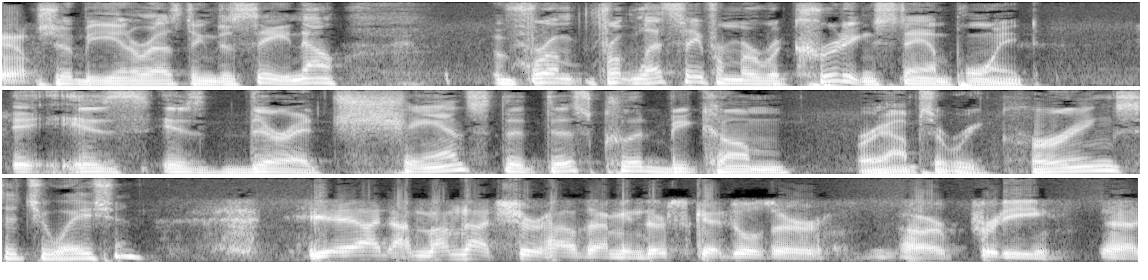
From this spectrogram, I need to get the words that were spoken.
yeah. should be interesting to see. Now, from from let's say from a recruiting standpoint, is is there a chance that this could become perhaps a recurring situation? Yeah, I, I'm not sure how. The, I mean, their schedules are are pretty uh,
